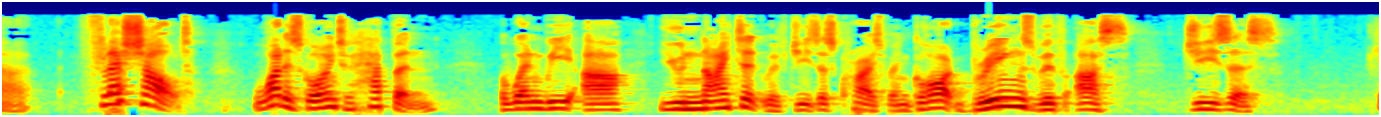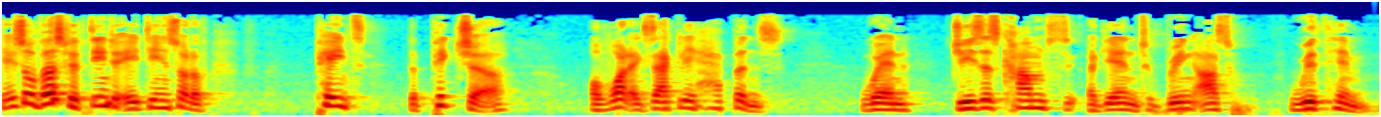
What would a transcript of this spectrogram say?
uh, flesh out what is going to happen when we are united with Jesus Christ, when God brings with us Jesus. Okay, so verse 15 to 18 sort of paints the picture of what exactly happens when Jesus comes again to bring us with him.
